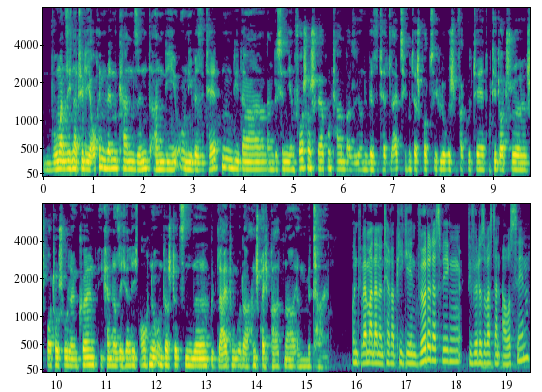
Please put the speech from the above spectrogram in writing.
Wo man sich natürlich auch hinwenden kann, sind an die Universitäten, die da ein bisschen ihren Forschungsschwerpunkt haben. Also die Universität Leipzig mit der Sportpsychologischen Fakultät, auch die Deutsche Sporthochschule in Köln. Die kann da sicherlich auch eine unterstützende Begleitung oder Ansprechpartner mitteilen. Und wenn man dann in Therapie gehen würde, deswegen, wie würde sowas dann aussehen?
